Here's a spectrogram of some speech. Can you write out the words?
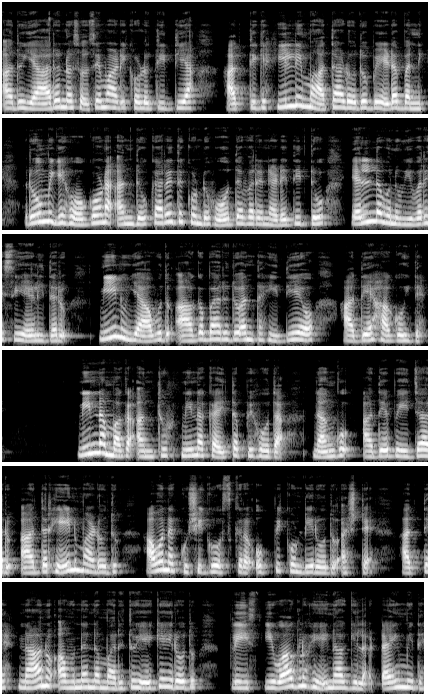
ಅದು ಯಾರನ್ನು ಸೊಸೆ ಮಾಡಿಕೊಳ್ಳುತ್ತಿದ್ದೀಯಾ? ಅತ್ತಿಗೆ, ಇಲ್ಲಿ ಮಾತಾಡೋದು ಬೇಡ ಬನ್ನಿ. ರೂಮಿಗೆ ಹೋಗೋಣ ಅಂದು ಕರೆದುಕೊಂಡು ಹೋದವರೇ ನಡೆದಿದ್ದು ಎಲ್ಲವನ್ನು ವಿವರಿಸಿ ಹೇಳಿದರು. ನೀನು ಯಾವುದು ಆಗಬಾರದು ಅಂತ ಇದೆಯೋ ಅದೇ ಹಾಗೂ ಇದೆ ನಿನ್ನ ಮಗ ಅಂತೂ ನಿನ್ನ ಕೈತಪ್ಪಿ ಹೋದ. ನನಗೂ ಅದೇ ಬೇಜಾರು. ಆದರೆ ಏನು ಮಾಡೋದು? ಅವನ ಖುಷಿಗೋಸ್ಕರ ಒಪ್ಪಿಕೊಂಡಿರೋದು ಅಷ್ಟೇ. ಅತ್ತೆ, ನಾನು ಅವನನ್ನು ಮರೆತು ಹೇಗೆ ಇರೋದು? ಪ್ಲೀಸ್, ಇವಾಗಲೂ ಏನಾಗಿಲ್ಲ. ಟೈಮ್ ಇದೆ.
